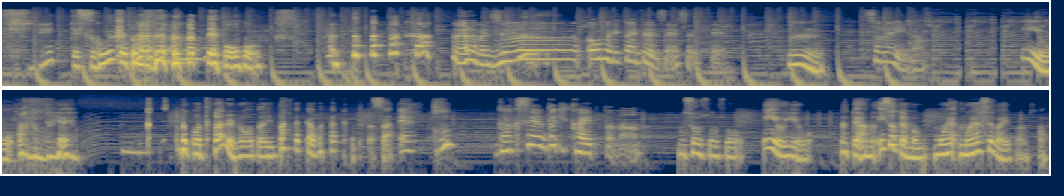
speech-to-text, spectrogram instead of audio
死ねってすごいことなんだなって思うなるほど、自分を振り返ってるんですね、そうやって。うん。それいいな。いいよ。あのねうん。書いたことあるノートにバーカバーカとかさ。え学生の時書いてたな。あそうそうそう。いいよいいよ。だってあのいざといえば燃や燃やせばいいからさ。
